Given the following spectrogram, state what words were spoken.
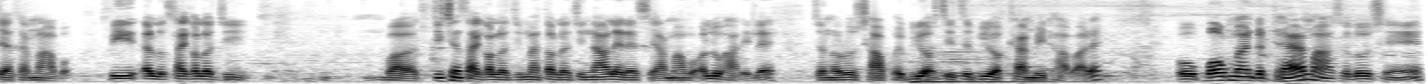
ဆရာစမပေါ့ပြီးအဲ့လို psychology ဘာ teaching psychology methodology နားလဲတဲ့ဆရာမပေါ့အဲ့လိုဟာတွေလည်းကျွန်တော်တို့ရှာဖွေပြီးတော့စစ်စစ်ပြီးတော့ခံပေးထားပါတယ်ဟိုပုံမှန်တစ်တန်းမှာဆိုလို့ရှိရင်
